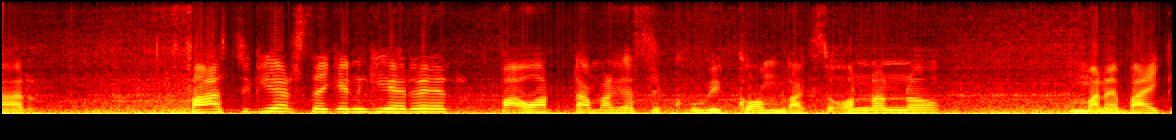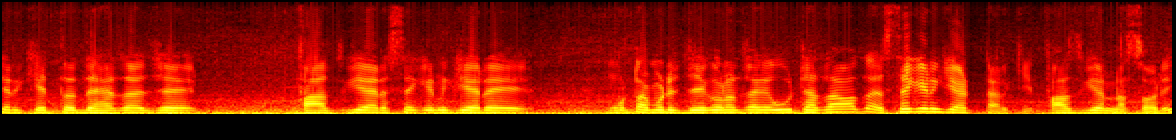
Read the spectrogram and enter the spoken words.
আর ফার্স্ট গিয়ার সেকেন্ড গিয়ারের পাওয়ারটা আমার কাছে খুবই কম লাগছে। অন্যান্য মানে বাইকের ক্ষেত্রে দেখা যায় যে ফার্স্ট গিয়ার সেকেন্ড গিয়ারে মোটামুটি যে কোনো জায়গায় উঠে যাওয়া যায়। সেকেন্ড গিয়ারটা আর কি, ফার্স্ট গিয়ার না সরি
